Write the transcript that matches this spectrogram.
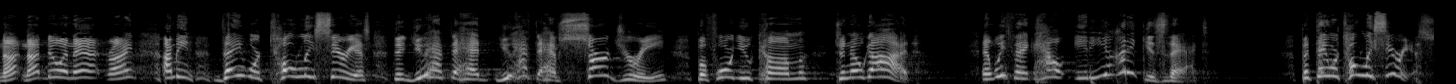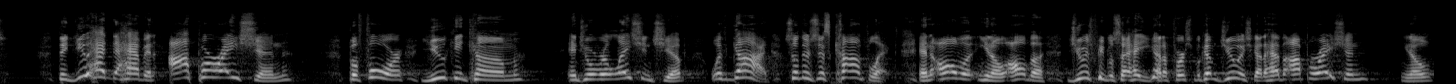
Not, not doing that, right? I mean, they were totally serious that you have to had you have to have surgery before you come to know God. And we think, how idiotic is that? But they were totally serious that you had to have an operation before you can come into a relationship with God. So there's this conflict. And all the, you know, all the Jewish people say, hey, you got to first become Jewish, got to have the operation, you know,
